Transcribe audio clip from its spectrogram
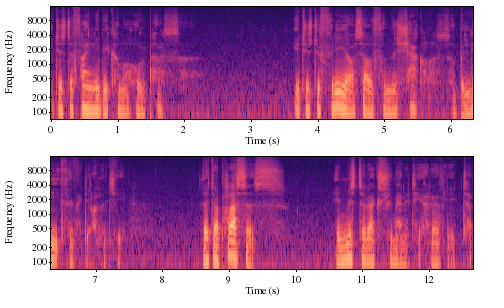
It is to finally become a whole person. It is to free yourself from the shackles of belief in ideology that oppresses and misdirects humanity at every turn.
